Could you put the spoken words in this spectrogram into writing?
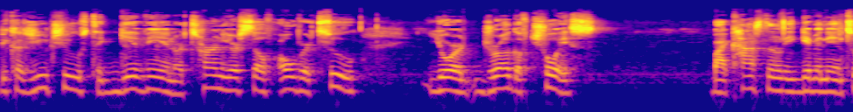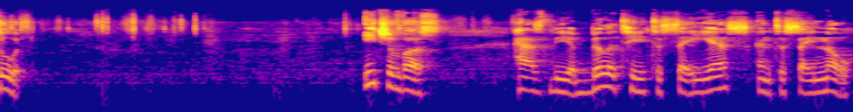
because you choose to give in or turn yourself over to your drug of choice by constantly giving in to it. Each of us has the ability to say yes and to say no.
